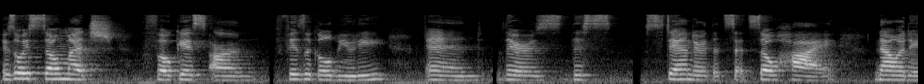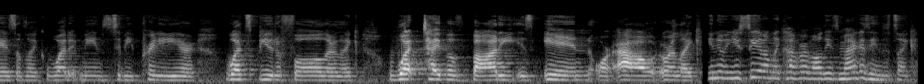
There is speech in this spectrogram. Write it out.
There's always so much focus on physical beauty, and there's this standard that's set so high nowadays of like what it means to be pretty or what's beautiful or like what type of body is in or out or like you know you see it on the cover of all these magazines it's like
